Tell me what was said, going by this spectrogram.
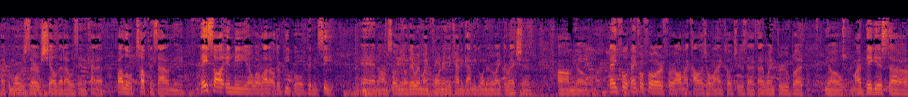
like the more reserved shell that I was in, and kind of brought a little toughness out of me. They saw in me, you know, what a lot of other people didn't see, and um, so you know they were in my corner. They kind of got me going in the right direction. Um, you know, thankful, thankful for for all my college O line coaches that, that I went through, but you know, my biggest, uh,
